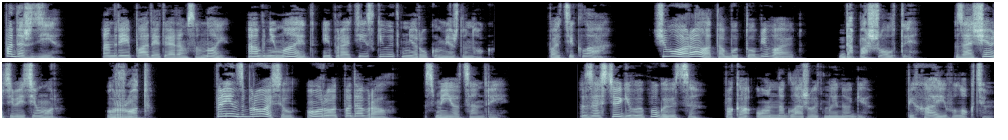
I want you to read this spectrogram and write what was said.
«Подожди». Андрей падает рядом со мной, обнимает и протискивает мне руку между ног. Потекла. Чего орала-то, будто убивают? «Да пошел ты!» «Зачем тебе, Тимур?» «Урод!» «Принц бросил, урод подобрал», — смеется Андрей. Застегиваю пуговицы, пока он наглаживает мои ноги. Пихаю его локтем.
